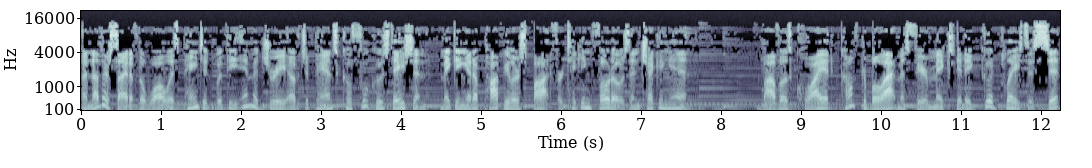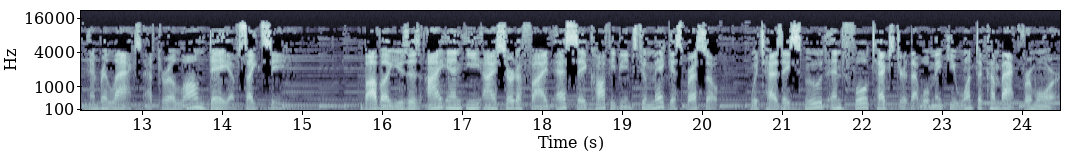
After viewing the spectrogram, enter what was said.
Another side of the wall is painted with the imagery of Japan's Kofuku Station, making it a popular spot for taking photos and checking in. Baba's quiet, comfortable atmosphere makes it a good place to sit and relax after a long day of sightseeing. Baba uses INEI certified Essay coffee beans to make espresso, which has a smooth and full texture that will make you want to come back for more.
